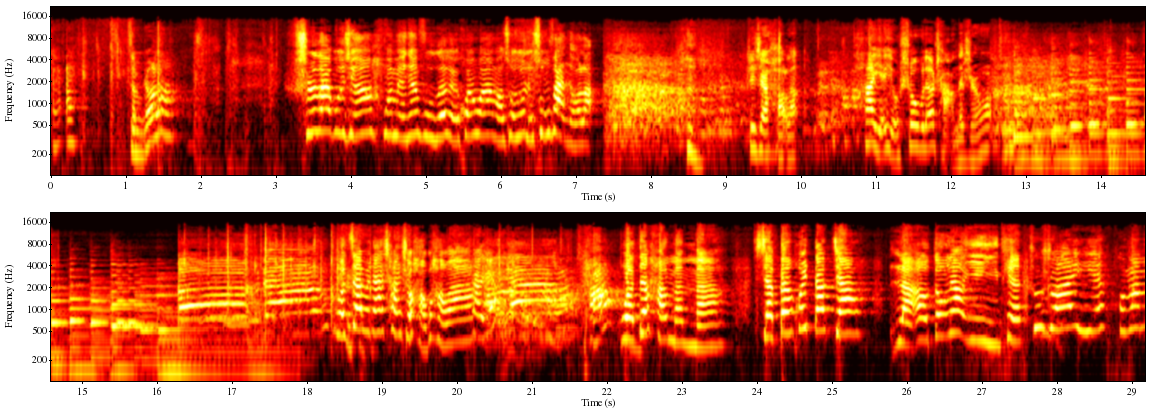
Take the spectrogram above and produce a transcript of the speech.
哎哎，怎么着了？实在不行，我每天负责给欢欢往厕所里送饭得了。哼这下好了，他也有收不了场的时候。好不好啊？好呀！好。我的好妈妈，下班回到家，劳动了一天。叔叔阿姨，我妈妈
